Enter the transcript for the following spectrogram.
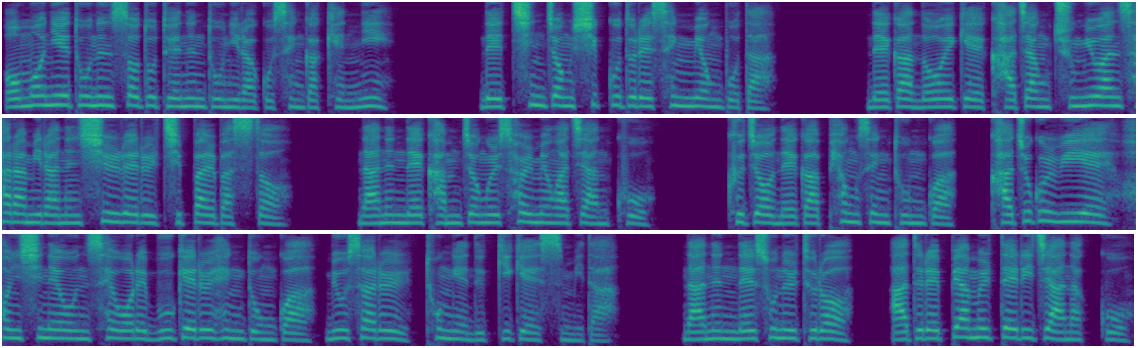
어머니의 돈은 써도 되는 돈이라고 생각했니? 내 친정 식구들의 생명보다 내가 너에게 가장 중요한 사람이라는 신뢰를 짓밟았어. 나는 내 감정을 설명하지 않고 그저 내가 평생 돈과 가족을 위해 헌신해온 세월의 무게를 행동과 묘사를 통해 느끼게 했습니다. 나는 내 손을 들어 아들의 뺨을 때리지 않았고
